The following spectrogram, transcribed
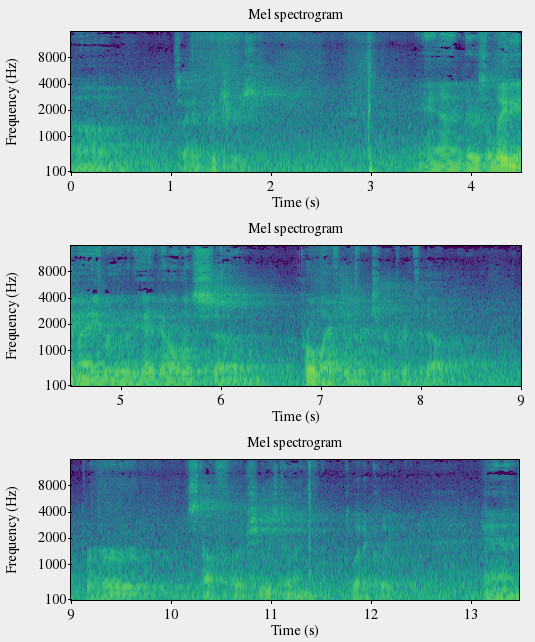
Um, so I had pictures. And there was a lady in my neighborhood who had all this um, pro-life literature printed up for her stuff, what she was doing politically. And,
